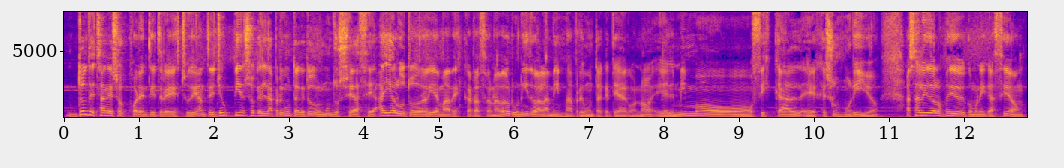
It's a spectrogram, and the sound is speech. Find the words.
¿Dónde están esos 43 estudiantes? Yo pienso que es la pregunta que todo el mundo se hace. Hay algo todavía más descarazonador unido a la misma pregunta que te hago, ¿no? El mismo fiscal eh, Jesús Murillo ha salido a los medios de comunicación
